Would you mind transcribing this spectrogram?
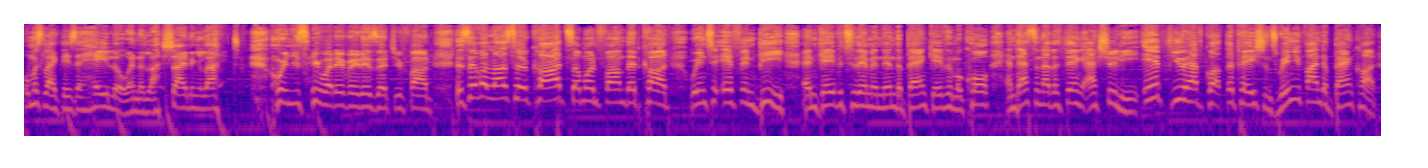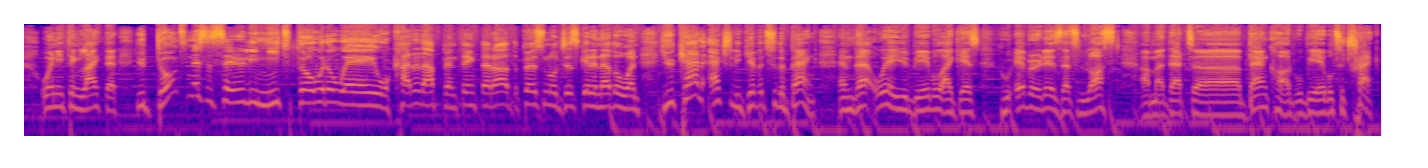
almost like there's a halo and a shining light when you see whatever it is that you found. Lucilla lost her card. Someone found that card, went to FNB and gave it to them, and then the bank gave them a call. And that's another thing, actually. If you have got the patience, when you find a bank card or anything like that, you don't necessarily need to throw it away or cut it up and think that, oh, the person will just get another one. You can actually give it to the bank. And that way you'd be able, I guess, whoever it is that's lost um, that uh, bank card will be able to track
